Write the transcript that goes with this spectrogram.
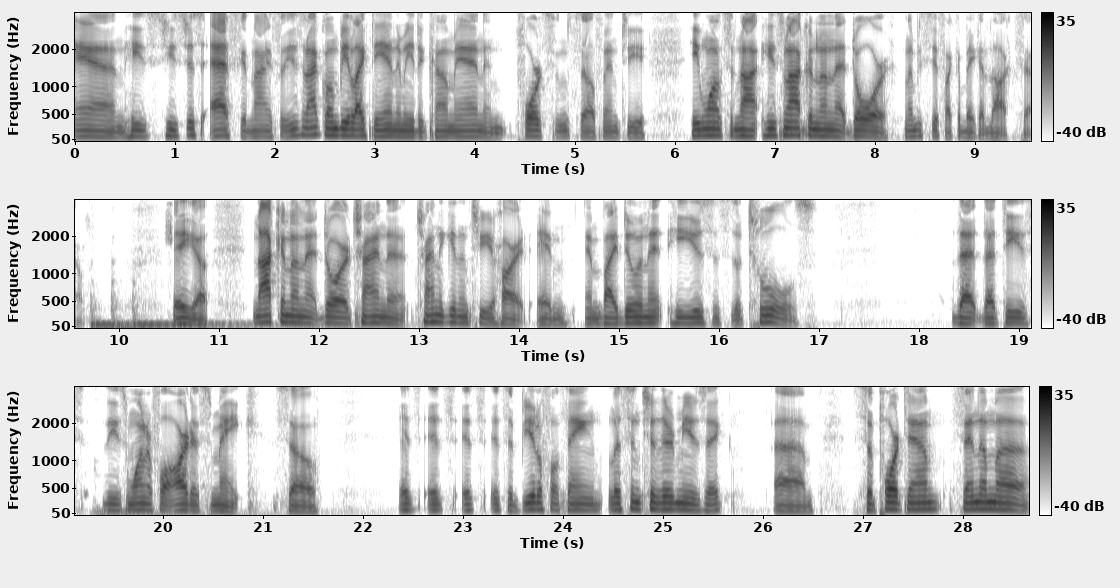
and he's he's just asking nicely. He's not going to be like the enemy to come in and force himself into you. He wants to knock. He's knocking on that door. Let me see if I can make a knock sound. There you go, knocking on that door, trying to trying to get into your heart, and and by doing it, he uses the tools that that these these wonderful artists make. So it's it's it's it's a beautiful thing. Listen to their music, um, support them, send them a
